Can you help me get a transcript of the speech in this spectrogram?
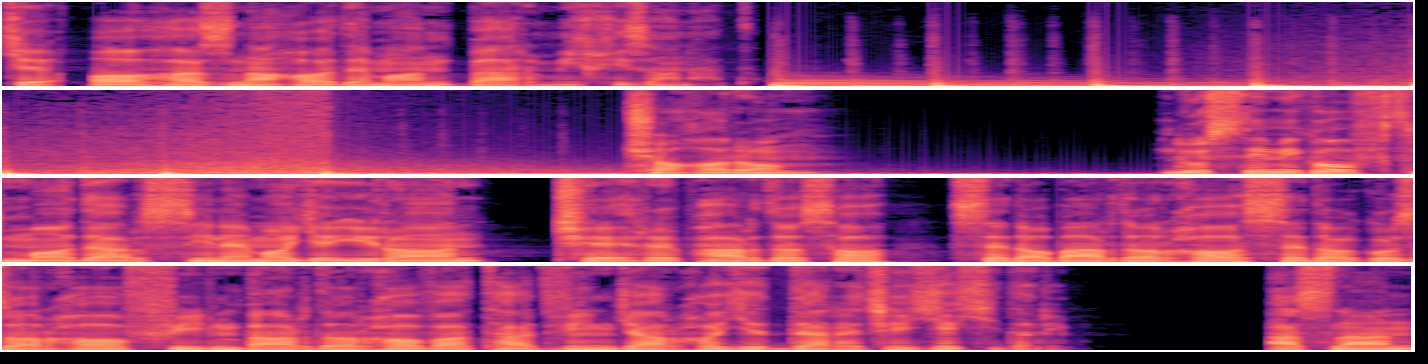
که آه از نهادمان برمیخیزاند. چهارم دوستی می گفت ما در سینمای ایران چهره پردازها، صدا بردارها، صدا گذارها، فیلم بردارها و تدوینگرهای درجه یکی داریم. اصلا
